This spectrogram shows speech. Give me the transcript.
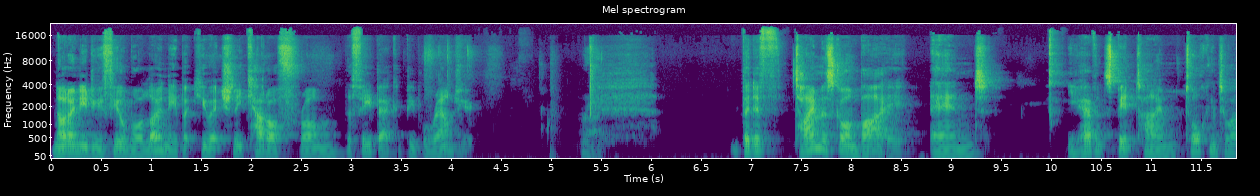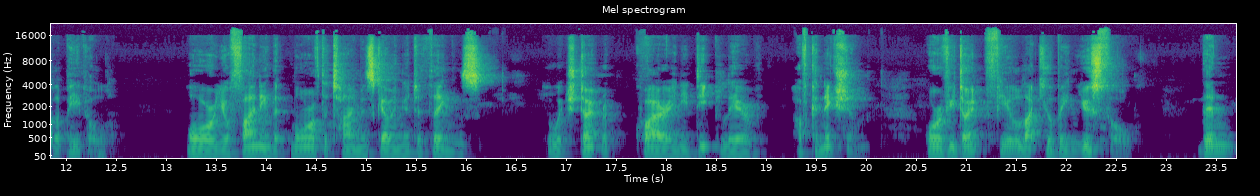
not only do you feel more lonely, but you actually cut off from the feedback of people around you. right, But if time has gone by and you haven't spent time talking to other people, or you're finding that more of the time is going into things which don't require any deep layer of connection, or if you don't feel like you're being useful, then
